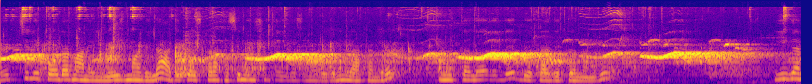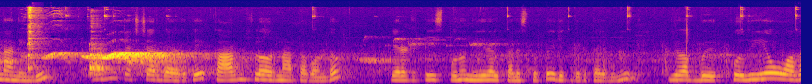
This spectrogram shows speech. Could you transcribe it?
ರೆಡ್ ಚಿಲ್ಲಿ ಪೌಡರ್ ನಾನು ಇಲ್ಲಿ ಯೂಸ್ ಮಾಡಿಲ್ಲ. ಅದಕ್ಕೋಸ್ಕರ ಹಸಿಮೆಣಸಿನ್ಕಾಯಿ ಯೂಸ್ ಮಾಡಿದ್ದೀನಿ. ಯಾಕಂದರೆ ಈ ಕಲರದ್ದೇ ಬೇಕಾಗಿತ್ತು ನನಗೆ. ಈಗ ನಾನಿಲ್ಲಿ ಕ್ರೀಮಿ ಟೆಕ್ಸ್ಚರ್ ಬರೋದಕ್ಕೆ ಕಾರ್ನ್ ಫ್ಲೋರ್ನ ತೊಗೊಂಡು ಎರಡು ಟೀ ಸ್ಪೂನು ನೀರಲ್ಲಿ ಕಲಿಸ್ಬಿಟ್ಟು ಇದಕ್ಕೆ ಬಿಡ್ತಾಯಿದ್ದೀನಿ ಇವಾಗ ಬಿ ಕುದಿಯೋವಾಗ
